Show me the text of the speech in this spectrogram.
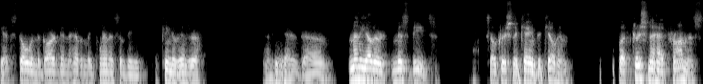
he had stolen the garden and the heavenly planets of the king of Indra. And he had, uh, many other misdeeds. So Krishna came to kill him. But Krishna had promised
